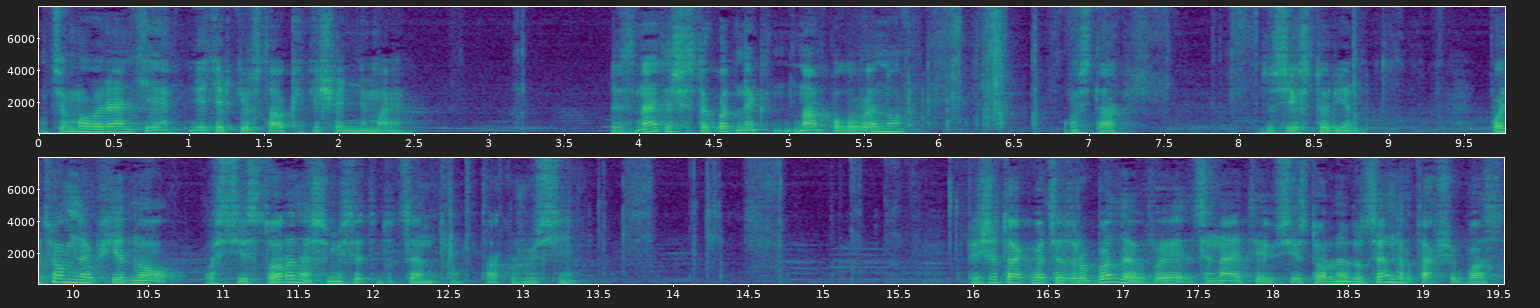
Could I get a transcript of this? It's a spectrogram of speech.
У цьому варіанті є тільки вставки, кишень немає. Знаєте, шестикутник наполовину. Ось так. З усіх сторін. Потім необхідно ось сторони сумістити до центру. Також усі. Після того, як ви це зробили, ви згинаєте всі сторони до центру так, щоб у вас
